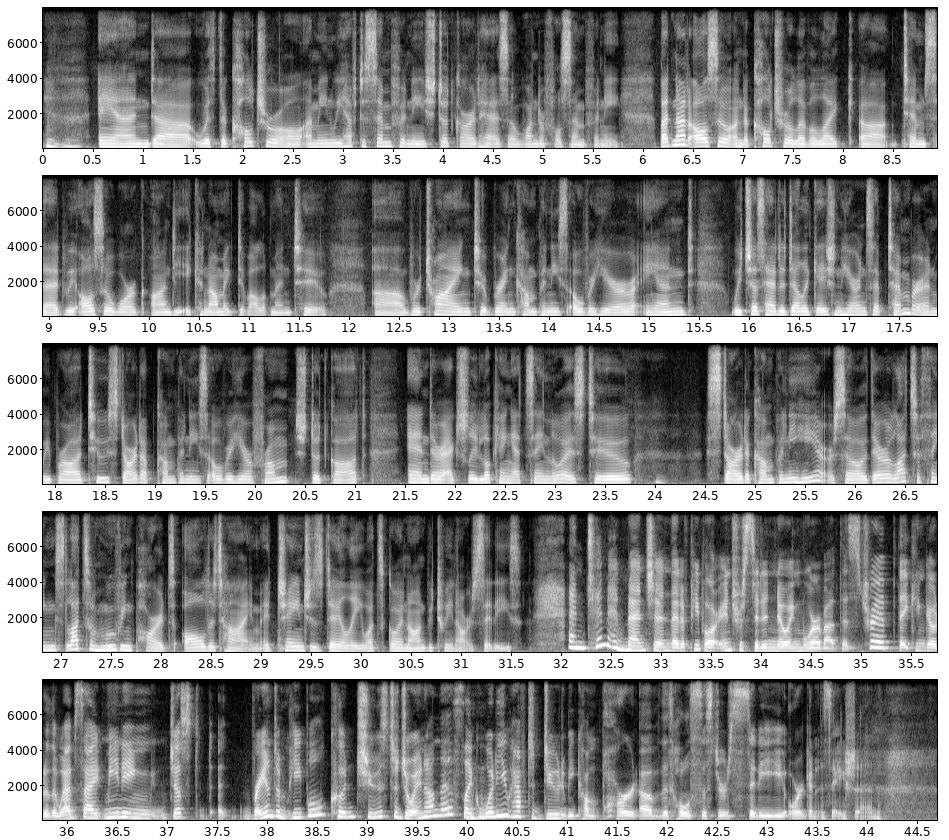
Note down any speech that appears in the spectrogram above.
And uh, with the cultural, I mean, we have the symphony. Stuttgart has a wonderful symphony. But not also on the cultural level, like uh, Tim said. We also work on the economic development too. Uh, we're trying to bring companies over here, and we just had a delegation here in September, and we brought two startup companies over here from Stuttgart, and they're actually looking at St. Louis to start a company here. So there are lots of things, lots of moving parts all the time. It changes daily what's going on between our cities. And Tim had mentioned that if people are interested in knowing more about this trip, they can go to the website, meaning just uh, random people could choose to join on this. Like, what do you have to do to become part of this whole Sister City organization?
